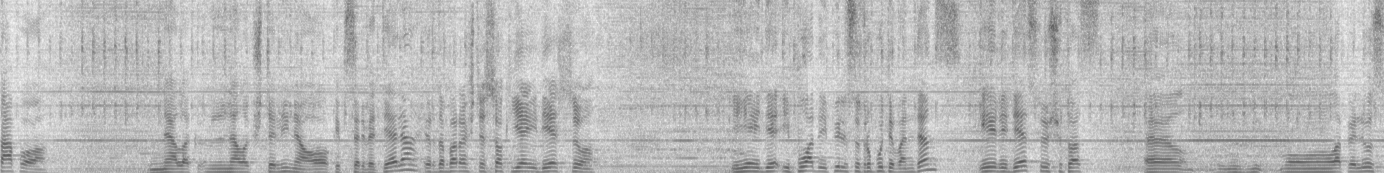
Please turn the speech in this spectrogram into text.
tapo nelak, nelakštelinė, o kaip servetėlė. Ir dabar aš tiesiog ją įdėsiu, į, įdė, į puodą įpilsiu truputį vandens ir įdėsiu šitos lapelius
